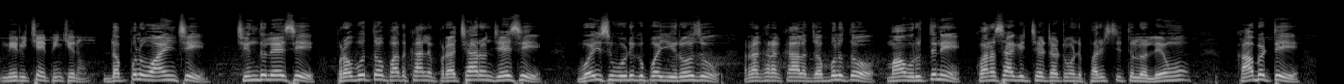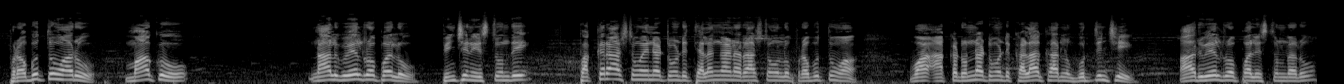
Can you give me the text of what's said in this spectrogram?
మీరు ఇచ్చే పింఛను. డప్పులు వాయించి చిందులేసి ప్రభుత్వ పథకాలను ప్రచారం చేసి వయసు ఊడికిపోయి ఈరోజు రకరకాల జబ్బులతో మా వృత్తిని కొనసాగించేటటువంటి పరిస్థితుల్లో లేము. కాబట్టి ప్రభుత్వం వారు మాకు నాలుగు వేల రూపాయలు పింఛను ఇస్తుంది. పక్క రాష్ట్రమైనటువంటి తెలంగాణ రాష్ట్రంలో ప్రభుత్వం అక్కడ ఉన్నటువంటి కళాకారులను గుర్తించి ఆరు వేల రూపాయలు ఇస్తున్నారు.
